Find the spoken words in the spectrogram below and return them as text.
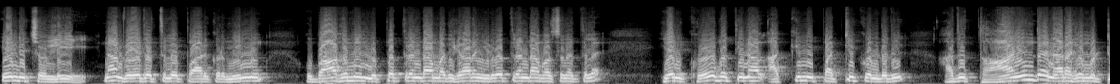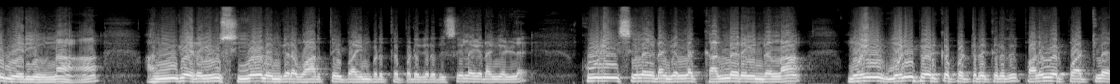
என்று சொல்லி நாம் வேதத்தில் பார்க்கிறோம். இன்னும் உபாகமும் முப்பத்தி ரெண்டாம் அதிகாரம் இருபத்தி ரெண்டாம் வசனத்தில் என் கோபத்தினால் அக்கினி பற்றி கொண்டது அது தாழ்ந்த நரகம் மட்டும் எரியும்னா அங்கே இடையும் சியோல் என்கிற வார்த்தை பயன்படுத்தப்படுகிறது. சில இடங்களில் கூலி சில இடங்களில் கல்லறை என்றெல்லாம் மொழி மொழிபெயர்க்கப்பட்டிருக்கிறது. பழைய ஏற்பாட்டில்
